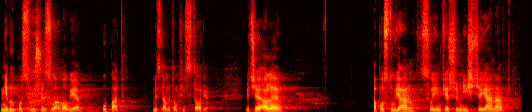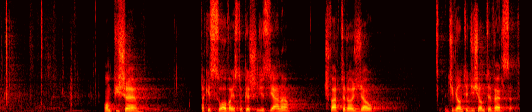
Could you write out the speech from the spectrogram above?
nie był posłuszny, złamał je, upadł. My znamy tą historię. Wiecie, ale apostoł Jan w swoim pierwszym liście Jana, on pisze takie słowa, jest to pierwszy list Jana, czwarty rozdział, dziewiąty, dziesiąty werset.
